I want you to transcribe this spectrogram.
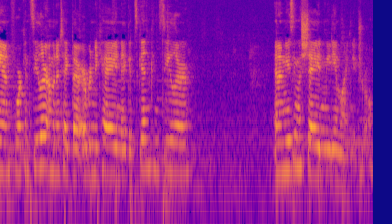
And for concealer, I'm going to take the Urban Decay Naked Skin Concealer. And I'm using the shade Medium Light Neutral.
